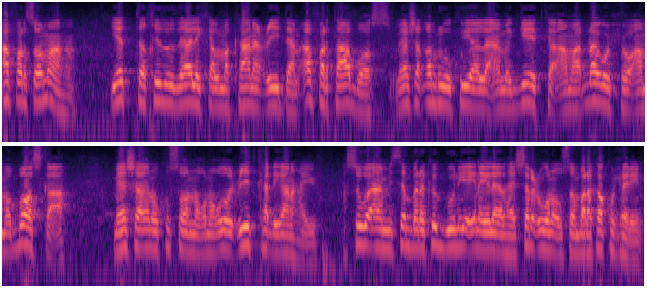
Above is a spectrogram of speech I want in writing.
afar soo ma aha. Yatakhidu daalika almakaana ciidan. Afartaa boos meesha qabrigu ku yaalla ama geedka ama dhagaxu ama booska ah meeshaa inuu ku soo noqnoqdo ciid ka dhiganahayo. Isagoo aaminsan barako gooniya inay leedahay sharciguna uusan barako ku xidhin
